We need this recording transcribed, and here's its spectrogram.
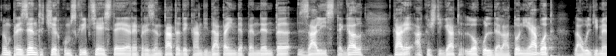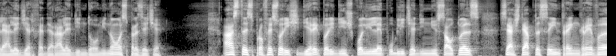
În prezent, circumscripția este reprezentată de candidata independentă Zali Stegal, care a câștigat locul de la Tony Abbott la ultimele alegeri federale din 2019. Astăzi, profesorii și directorii din școlile publice din New South Wales se așteaptă să intre în grevă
